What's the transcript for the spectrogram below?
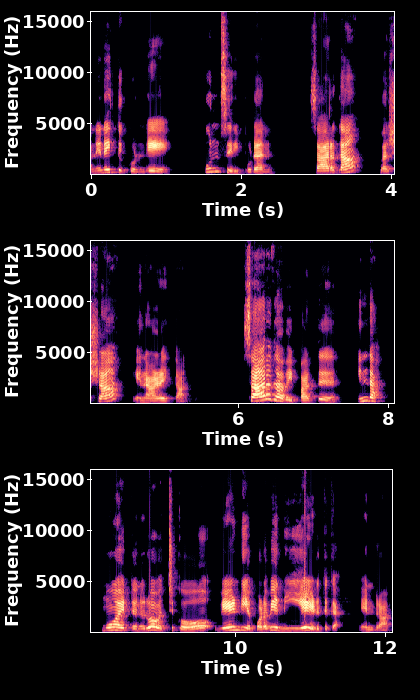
நினைத்து கொண்டே புன்சிரிப்புடன் சாரதா வர்ஷா என அழைத்தான். சாரதாவை பார்த்து இந்தா மூவாயிரத்தி ஐநூறுரூவா வச்சுக்கோ வேண்டிய புடவையை நீயே எடுத்துக்க என்றான்.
